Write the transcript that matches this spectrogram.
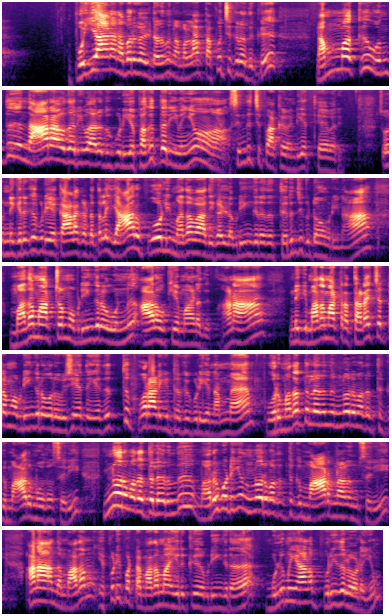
பொய்யான நபர்கள்ட்ட இருந்து நம்மெல்லாம் தப்பிச்சுக்கிறதுக்கு நமக்கு வந்து இந்த ஆறாவது அறிவாக இருக்கக்கூடிய பகுத்தறிவையும் சிந்திச்சு பார்க்க வேண்டிய தேவை ஸோ இன்றைக்கி இருக்கக்கூடிய காலகட்டத்தில் யார் போலி மதவாதிகள் அப்படிங்கிறத தெரிஞ்சுக்கிட்டோம் அப்படின்னா மதமாற்றம் அப்படிங்கிற ஒன்று ஆரோக்கியமானது. ஆனால் இன்றைக்கி மதமாற்ற தடை சட்டம் அப்படிங்கிற ஒரு விஷயத்தை எதிர்த்து போராடிக்கிட்டு இருக்கக்கூடிய நம்ம ஒரு மதத்திலிருந்து இன்னொரு மதத்துக்கு மாறும்போதும் சரி இன்னொரு மதத்திலிருந்து மறுபடியும் இன்னொரு மதத்துக்கு மாறினாலும் சரி ஆனால் அந்த மதம் எப்படிப்பட்ட மதமாக இருக்குது அப்படிங்கிற முழுமையான புரிதலோடையும்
